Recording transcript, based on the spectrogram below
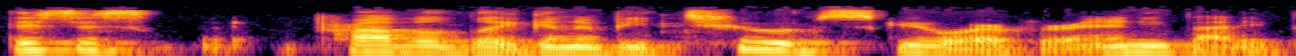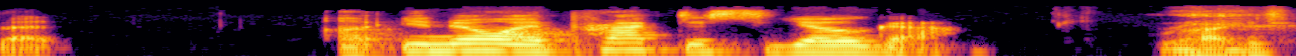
this is probably going to be too obscure for anybody, but uh, you know, I practice yoga. Right.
